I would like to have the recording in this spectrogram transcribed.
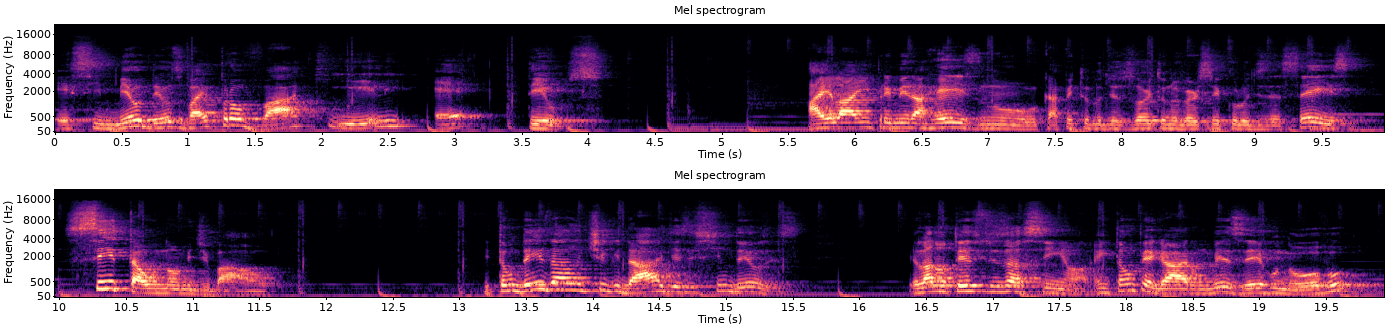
esse meu Deus vai provar que ele é Deus. Aí lá em 1 Reis, no capítulo 18, no versículo 16, cita o nome de Baal. Então, desde a antiguidade existiam deuses. E lá no texto diz assim, ó: "Então pegaram um bezerro novo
